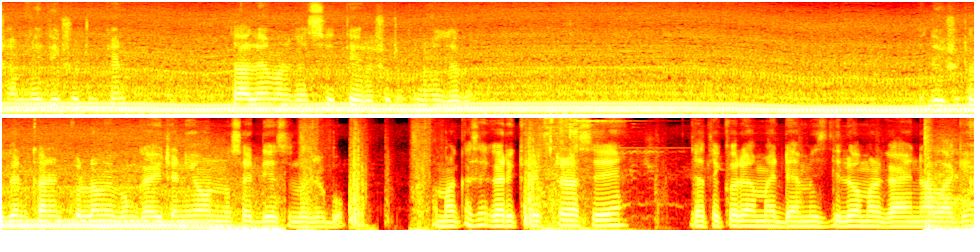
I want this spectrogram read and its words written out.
সামনে দুশো টোকেন তাহলে আমার কাছে তেরোশো টোকেন হয়ে যাবে। দুইশো টোকেন কানেক্ট করলাম এবং গাড়িটা নিয়ে অন্য সাইড দিয়ে চলে যাব। আমার কাছে গাড়ি ক্যারেক্টার আছে, যাতে করে আমার ড্যামেজ দিলেও আমার গায়ে না লাগে।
